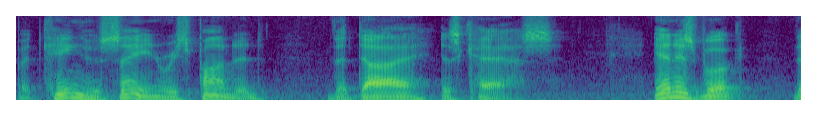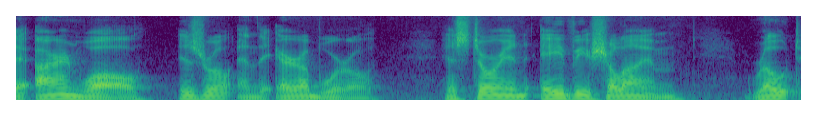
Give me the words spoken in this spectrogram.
But King Hussein responded, The die is cast. In his book, The Iron Wall Israel and the Arab World, historian Avi Shlaim wrote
